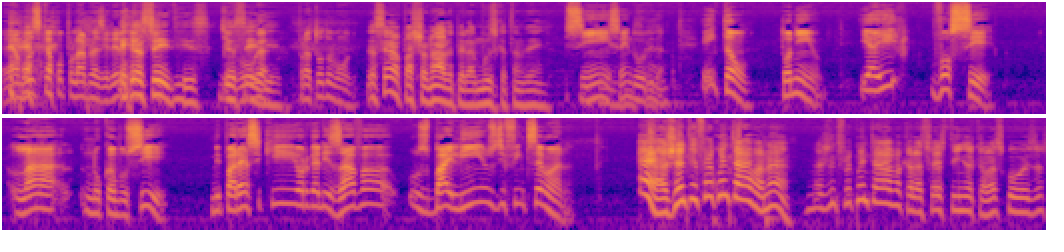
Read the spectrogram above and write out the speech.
É a música popular brasileira que Eu sei disso. Divulga para todo mundo. Você é apaixonado pela música também. Sim, sem dúvida. Então, Toninho, e aí você, lá no Cambuci, me parece que organizava os bailinhos de fim de semana. É, a gente frequentava, né? A gente frequentava aquelas festinhas, aquelas coisas.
